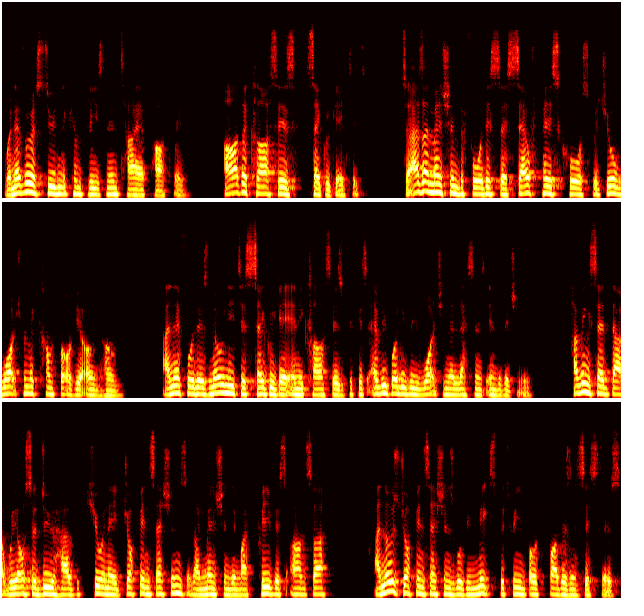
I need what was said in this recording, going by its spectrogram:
whenever a student completes an entire pathway. Are the classes segregated? So as I mentioned before, this is a self-paced course which you'll watch from the comfort of your own home. And therefore, there's no need to segregate any classes because everybody will be watching the lessons individually. Having said that, we also do have Q&A drop-in sessions, as I mentioned in my previous answer, and those drop-in sessions will be mixed between both brothers and sisters.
